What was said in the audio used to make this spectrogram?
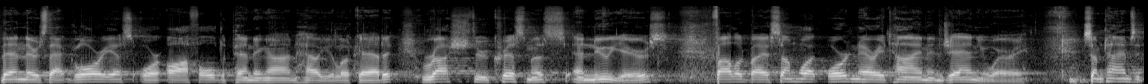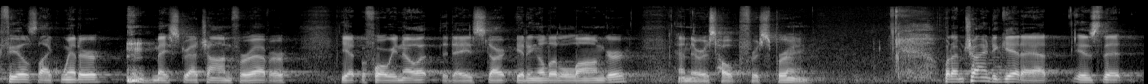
Then there's that glorious or awful, depending on how you look at it, rush through Christmas and New Year's, followed by a somewhat ordinary time in January. Sometimes it feels like winter may stretch on forever, yet before we know it, the days start getting a little longer, and there is hope for spring. What I'm trying to get at is that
